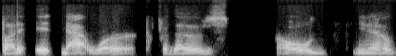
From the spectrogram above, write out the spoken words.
But it, it that work for those old you know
